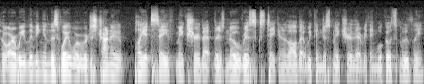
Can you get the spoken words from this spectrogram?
So, are we living in this way where we're just trying to play it safe, make sure that there's no risks taken at all, that we can just make sure that everything will go smoothly?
